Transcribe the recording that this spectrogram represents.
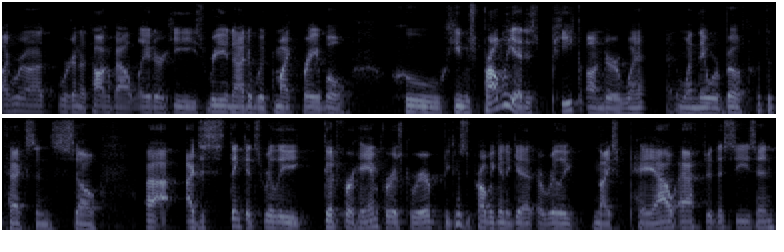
like we're gonna, we're going to talk about later, he's reunited with Mike Vrabel, who he was probably at his peak under when when they were both with the Texans. So uh, I just think it's really good for him for his career because he's probably going to get a really nice payout after this season.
